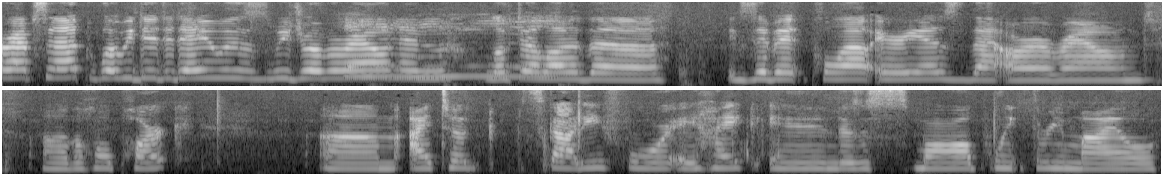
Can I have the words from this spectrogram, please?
wraps up what we did today was we drove around and looked at a lot of the exhibit pull-out areas that are around uh, the whole park. Um, I took Scotty for a hike and there's a small 0.3 mile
